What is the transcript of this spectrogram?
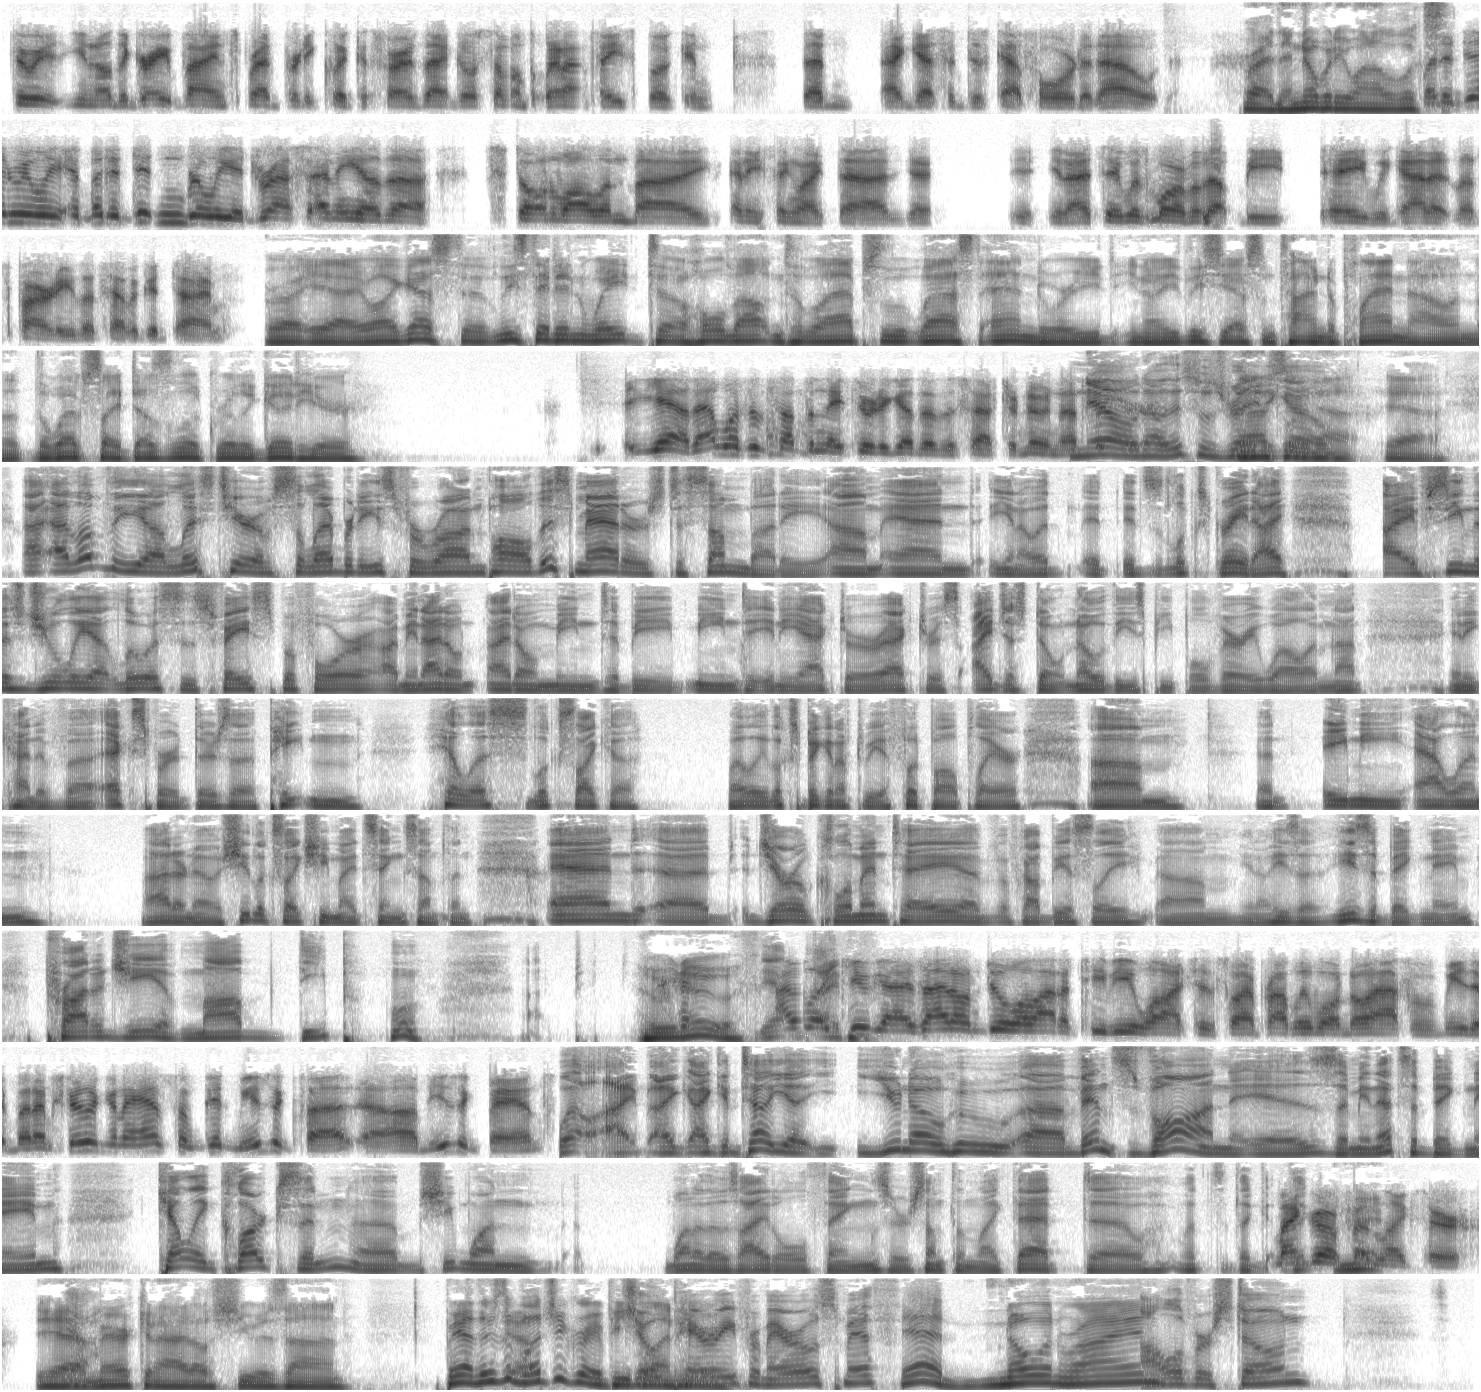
Through it, you know, the grapevine spread pretty quick as far as that goes. Someone put it on Facebook, and then I guess it just got forwarded out. Right. Then nobody want to look. But it didn't really, but it didn't really address any of the stonewalling by anything like that. You know, I'd say it was more of an upbeat. Hey, we got it. Let's party. Let's have a good time. Right. Yeah. Well, I guess at least they didn't wait to hold out until the absolute last end, where you you know at least you have some time to plan now, and the the website does look really good here. Yeah, that wasn't something they threw together this afternoon. That's no, sure. no, this was ready to go. not. Yeah. I, I love the uh, list here of celebrities for Ron Paul. This matters to somebody, um, and you know it, it, it looks great. I I've seen this Juliette Lewis's face before. I mean, I don't I don't mean to be mean to any actor or actress. I just don't know these people very well. I'm not any kind of uh, expert. There's a Peyton Hillis, looks like a well, he looks big enough to be a football player. Um, and Amy Allen. I don't know. She looks like she might sing something. And uh, Gerald Celente, uh, obviously, um, you know, he's a he's a big name. Prodigy of Mobb Deep. Huh. Who knew? Yeah, I like you guys. I don't do a lot of TV watches, so I probably won't know half of them either. But I'm sure they're going to have some good music fa- uh, music bands. Well, I, I I can tell you, you know who uh, Vince Vaughn is. I mean, that's a big name. Kelly Clarkson, uh, she won one of those idol things or something like that. Uh, what's the, My the- girlfriend Amer- likes her. Yeah, Yeah. American Idol. She was on. But yeah, there's a bunch of great people Joe on Perry here. from Aerosmith, Yeah, Nolan Ryan, Oliver Stone.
